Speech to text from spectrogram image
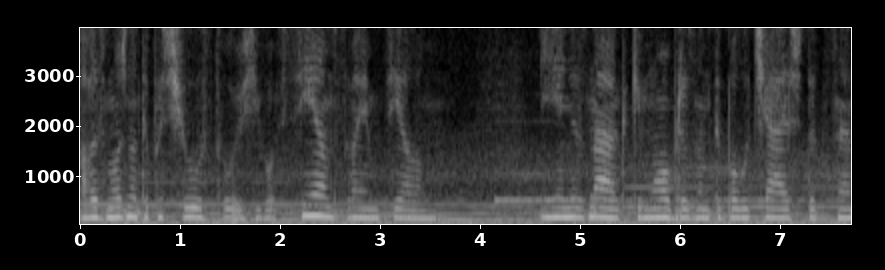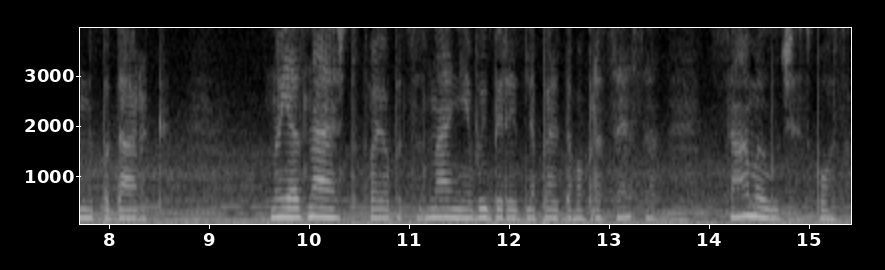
а возможно, ты почувствуешь его всем своим телом. И я не знаю, каким образом ты получаешь этот ценный подарок – но я знаю, что твое подсознание выберет для этого процесса самый лучший способ.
